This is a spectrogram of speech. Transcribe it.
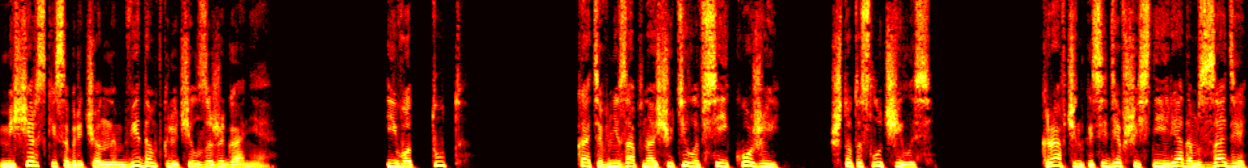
Мещерский с обреченным видом включил зажигание. И вот тут Катя внезапно ощутила всей кожей, что-то случилось. Кравченко, сидевший с ней рядом сзади,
